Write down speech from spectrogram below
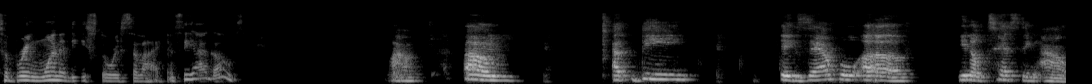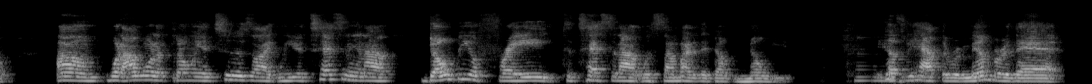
to bring one of these stories to life and see how it goes. Wow. Um, uh, the example of, you know, testing out. Um, what I want to throw in too is like when you're testing it out, don't be afraid to test it out with somebody that don't know you. Mm-hmm. Because we have to remember that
